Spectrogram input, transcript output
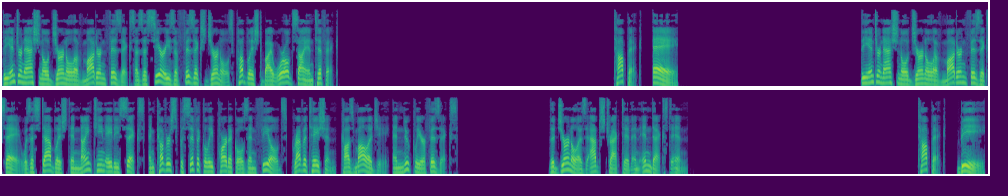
The International Journal of Modern Physics is a series of physics journals published by World Scientific. Topic A The International Journal of Modern Physics A was established in 1986, and covers specifically particles and fields, gravitation, cosmology, and nuclear physics. The journal is abstracted and indexed in Topic B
